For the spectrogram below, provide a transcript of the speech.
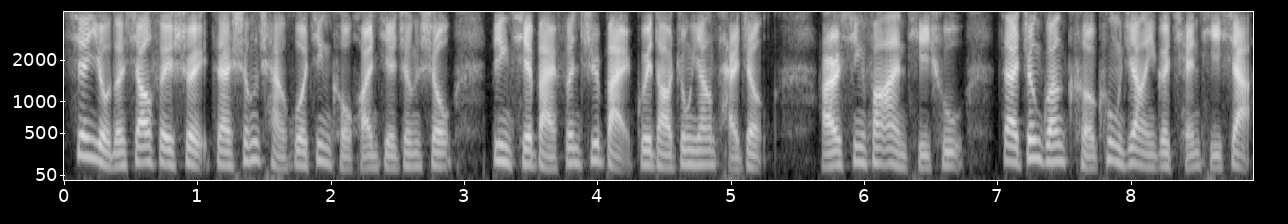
现有的消费税在生产或进口环节征收，并且百分之百归到中央财政。而新方案提出，在征管可控这样一个前提下，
